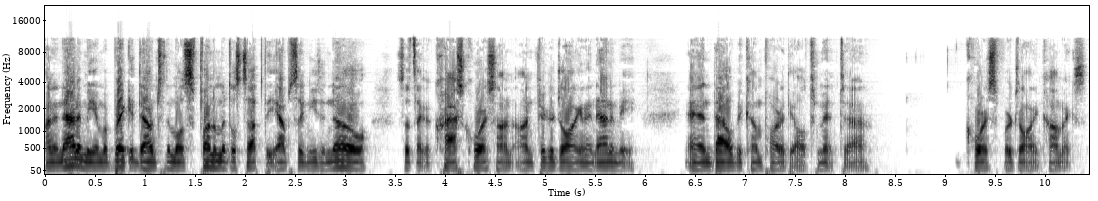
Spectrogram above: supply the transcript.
on anatomy, I'm gonna break it down to the most fundamental stuff that you absolutely need to know. So it's like a crash course on on figure drawing and anatomy, and that will become part of the ultimate uh, course for drawing comics.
